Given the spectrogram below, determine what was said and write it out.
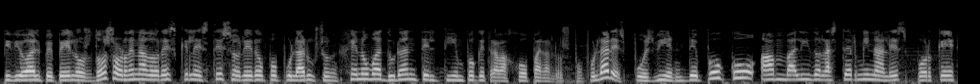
pidió al PP los dos ordenadores que el ex tesorero popular usó en Génova durante el tiempo que trabajó para los populares. Pues bien, de poco han valido las terminales porque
